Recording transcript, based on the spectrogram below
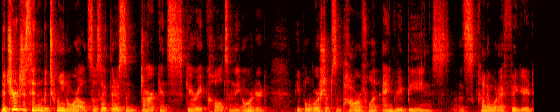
The church is hidden between worlds. Looks like there's some dark and scary cult in the Ordered. People worship some powerful and angry beings. That's kind of what I figured.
